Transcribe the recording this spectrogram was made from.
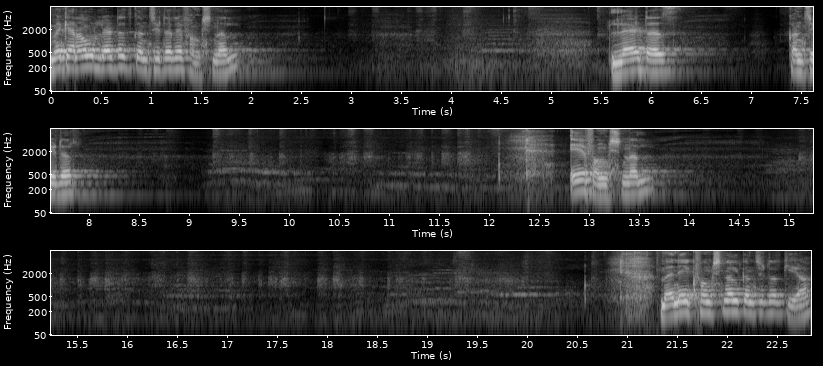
मैं कह रहा हूँ let us consider a functional let us consider a functional. मैंने एक फंक्शनल कंसिडर किया।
